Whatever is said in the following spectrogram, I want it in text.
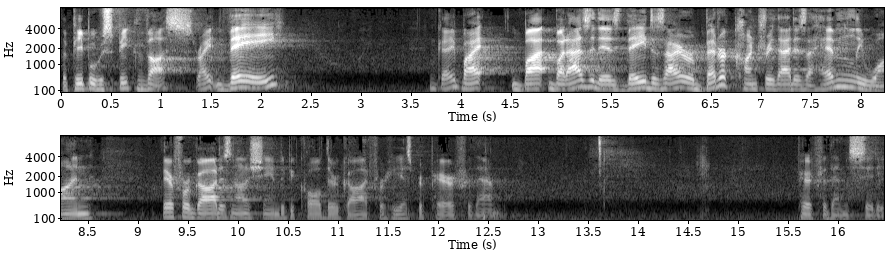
The people who speak thus, right? They, okay, by, by, but as it is, they desire a better country that is a heavenly one Therefore, God is not ashamed to be called their God, for he has prepared for them. Prepared for them a city.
